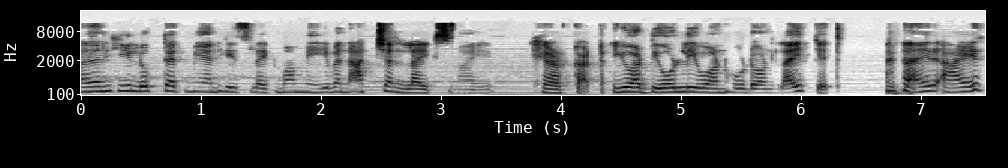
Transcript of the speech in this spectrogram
And then he looked at me and he's like, "Mommy, even Achan likes my haircut. You are the only one who don't like it." and I, I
